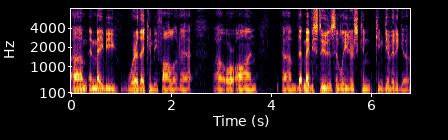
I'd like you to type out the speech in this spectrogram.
um, and maybe where they can be followed at uh, or on um, that maybe students and leaders can can give it a go.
